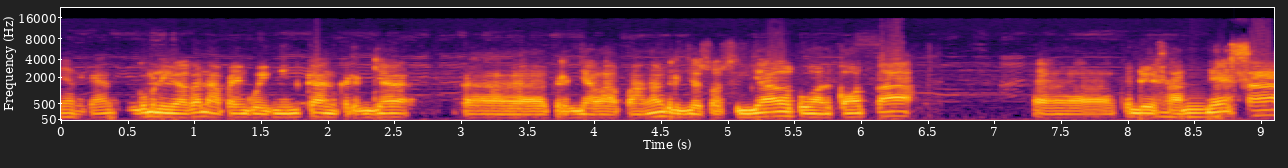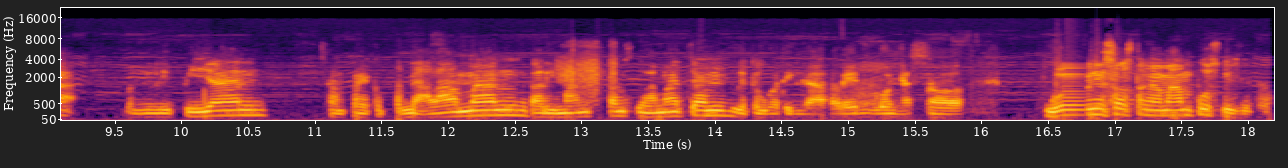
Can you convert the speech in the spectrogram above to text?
Yap. ya kan gue meninggalkan apa yang gue inginkan kerja eh, kerja lapangan kerja sosial keluar kota eh, ke desa-desa penelitian sampai ke pedalaman Kalimantan segala macam gitu gue tinggalin. Gue nyesel. Gue nyesel setengah mampus di situ.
